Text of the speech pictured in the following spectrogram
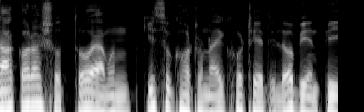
না করা সত্ত্বেও এমন কিছু ঘটনায় ঘটিয়ে দিল বিএনপি।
